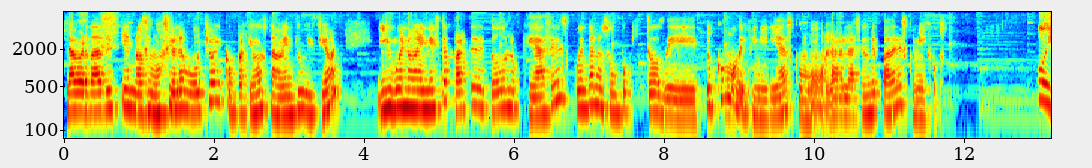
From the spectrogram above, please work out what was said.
La verdad es que nos emociona mucho y compartimos también tu visión. Y bueno, en esta parte de todo lo que haces, cuéntanos un poquito de tú cómo definirías como la relación de padres con hijos. Uy,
